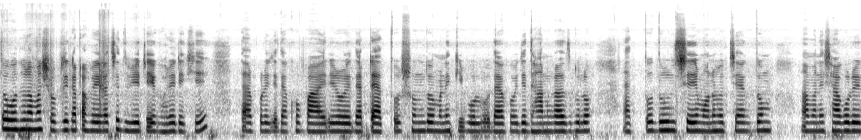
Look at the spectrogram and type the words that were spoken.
তো বন্ধুরা, আমার সবজি কাটা হয়ে গেছে। ধুয়ে টুয়ে ঘরে রেখে তারপরে যে দেখো বাইরের ওয়েদারটা এত সুন্দর মানে কি বলব, দেখো যে ধান গাছগুলো এত দুলছে, মনে হচ্ছে একদম মানে সাগরের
